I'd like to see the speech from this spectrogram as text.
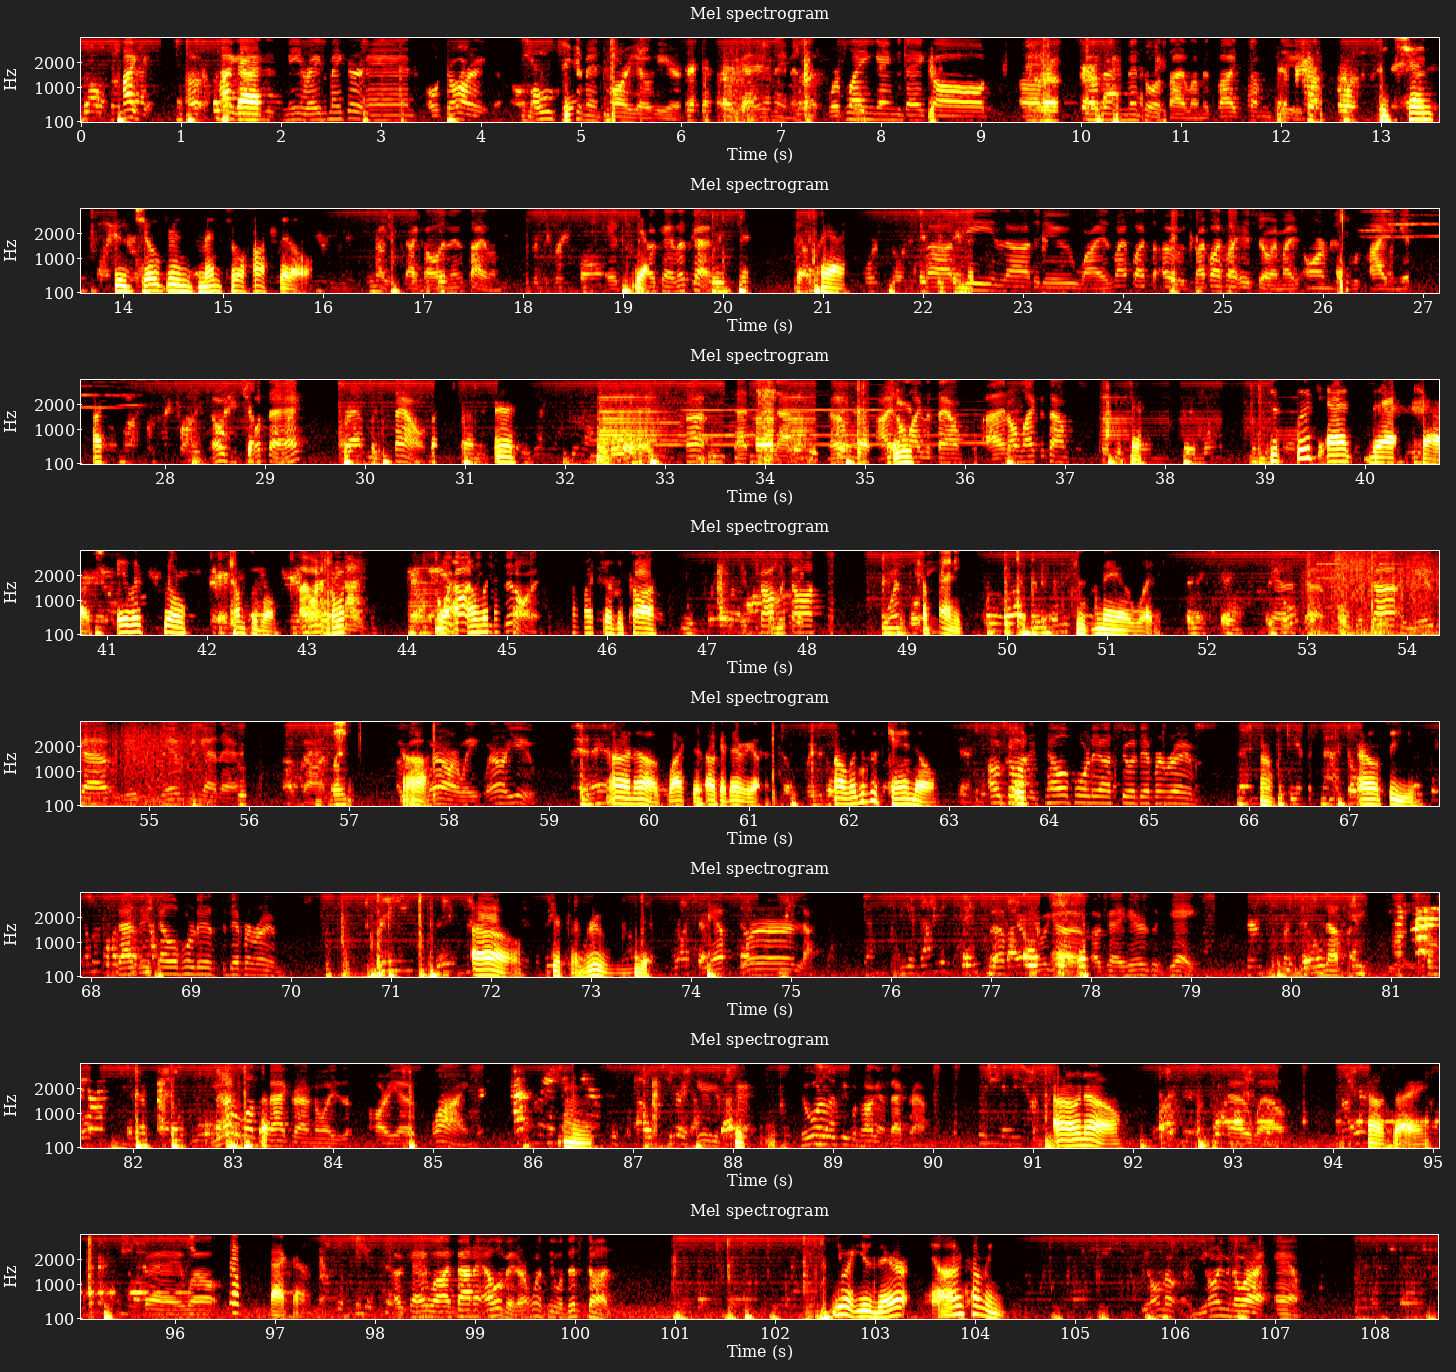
Hi, uh, hi guys, it's me, Ragemaker, and Ultimate Hario here. Okay, his name is. Uh, we're playing a game today called uh, Children's Mental Asylum. It's by some dude. The, chen- the Children's Mental Hospital. I, I call it an asylum. It's, Yeah. Okay, let's go. Yeah. Uh, dee, la, da, do. Why is my flashlight? Oh, my flashlight is showing. My arm just was hiding it. Uh. Oh, what the heck? Sound. Eh, Uh, that, that. Nope, I don't like the sounds. I don't like the sounds. just look at that couch. It looks so comfortable. I want to I see want- Oh Yeah, my I god, you can sit on it. How much does it cost? It probably costs one A penny. penny. Says Mayo Wood. Yeah, let's go. Let's go. You go. You, you can go there. Oh god. Okay, Ah. where are we? Where are you? Oh no, it's black. Okay, there we go. Oh, look at this candle. Oh god, it teleported us to a different room. Oh. I don't see you. That it teleported us to different rooms. Oh, different rooms. Yep, we're lucky. Yep, here we go. Okay, here's a gate. Lovely gate. Background noise, Hario. Why? Hmm. Hear Who are the people talking in the background? Oh no. Oh well. Oh, sorry. Okay, well. Background. Okay, well I found an elevator. I want to see what this does. You wait, you're there? I'm coming. You don't know. You don't even know where I am.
